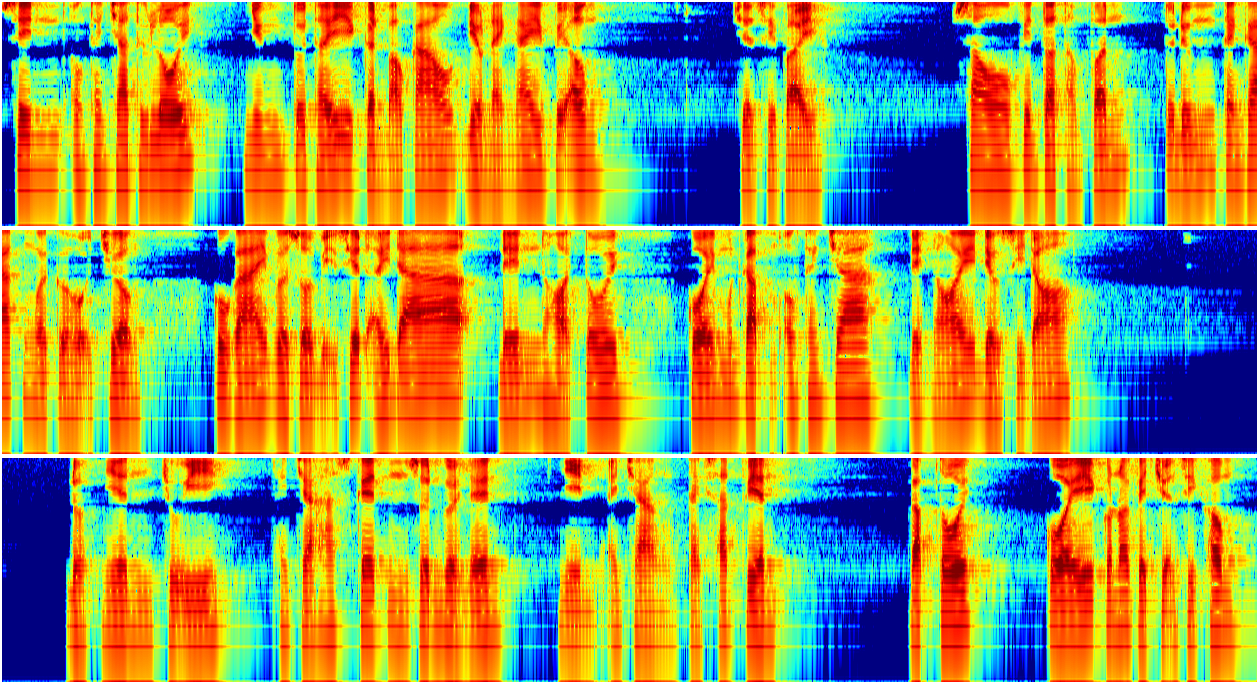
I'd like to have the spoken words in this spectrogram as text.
Xin ông thanh tra thứ lỗi, nhưng tôi thấy cần báo cáo điều này ngay với ông. Chuyện gì vậy? Sau phiên tòa thẩm vấn, tôi đứng canh gác ngoài cửa hội trường. Cô gái vừa rồi bị giết ấy đã đến hỏi tôi, cô ấy muốn gặp ông thanh tra để nói điều gì đó. Đột nhiên chú ý Thanh tra Haskett dướn người lên Nhìn anh chàng cảnh sát viên Gặp tôi Cô ấy có nói về chuyện gì không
